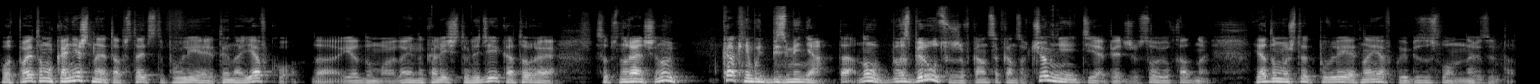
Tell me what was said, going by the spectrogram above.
Вот, поэтому, конечно, это обстоятельство повлияет и на явку, да, я думаю, да, и на количество людей, которые, собственно, раньше, ну, как-нибудь без меня. Да? Ну, разберутся уже, в конце концов. Чем мне идти, опять же, в свой выходной? Я думаю, что это повлияет на явку и, безусловно, на результат.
